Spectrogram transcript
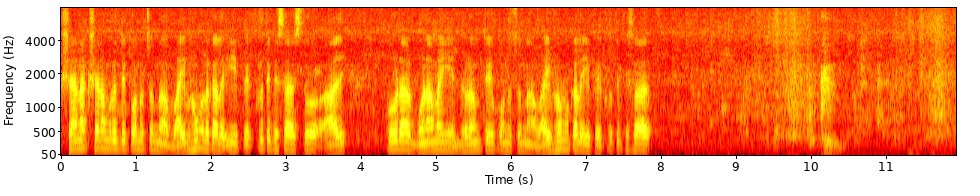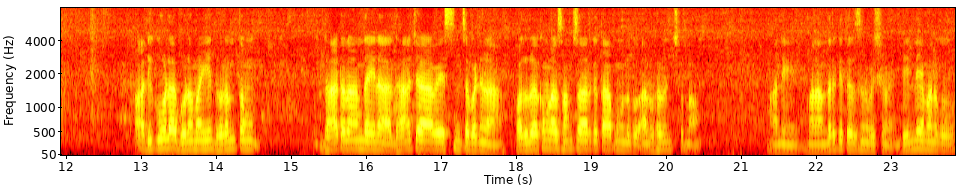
క్షణ క్షణ వృద్ధి పొందుతున్న వైభవములు కల ఈ ప్రకృతి పిశాస్తో అది కూడా గుణమయ్యి దురంతి పొందుతున్న వైభవము కల ఈ ప్రకృతి పిశా అది కూడా గుణమై దురంతం దాటరాందైన ధానచ ఆవేశించబడిన పలు రకముల సంసారిక తాపములకు అనుభవించున్నాం. అని మనందరికీ తెలిసిన విషయమే. దీన్నే మనకు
